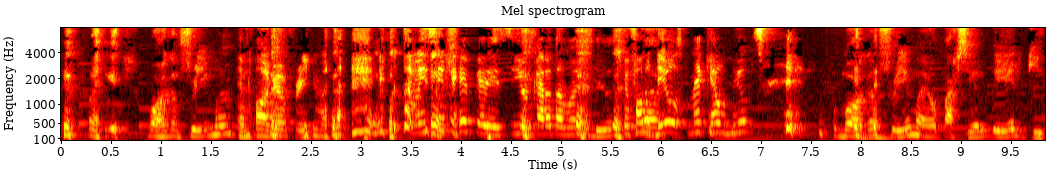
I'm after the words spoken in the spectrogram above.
Morgan Freeman. É Morgan Freeman. Eu também sempre referencio o cara da voz de Deus. Eu falo é. Deus, como é que é o Deus? O Morgan Freeman é o parceiro dele, que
